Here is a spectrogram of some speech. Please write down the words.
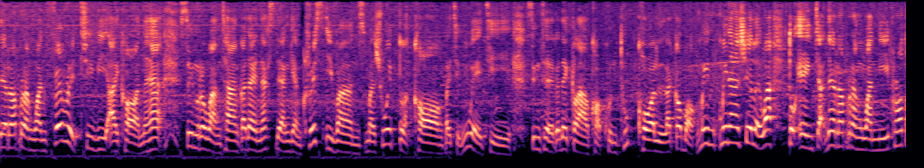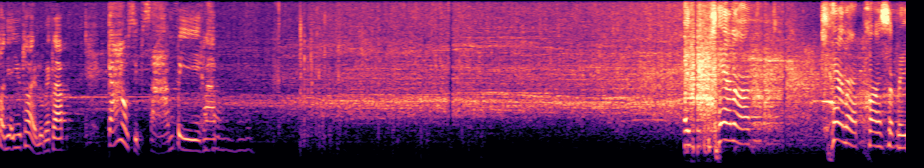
ได้รับรางวัล Favorite TV Icon นะฮะ ซึ่งระหว่างทางก็ได้นักแสดงอย่างคริสอีวานส์มาช่วยประคองไปถึงเวที ซึ่งเธอก็ได้กล่าวขอบคุณทุกคน แล้วก็บอกไม่ไม่น่าเชื่อเลยว่า ตัวเองจะได้รับรางวัลนี้ เพราะตอนนี้อายุเท่าไหร่รู้ไหมครับ 93 ปีครับ cannot cannot possibly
